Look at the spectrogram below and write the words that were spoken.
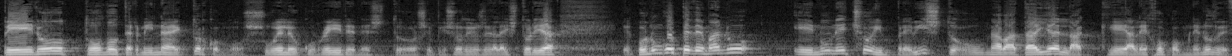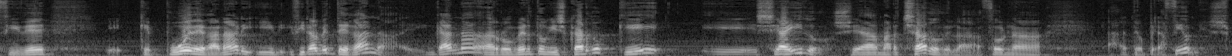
Pero todo termina, Héctor, como suele ocurrir en estos episodios de la historia, con un golpe de mano en un hecho imprevisto, una batalla en la que Alejo Comneno decide eh, que puede ganar y, finalmente gana. Gana a Roberto Guiscardo que eh, se ha ido, se ha marchado de la zona de operaciones.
